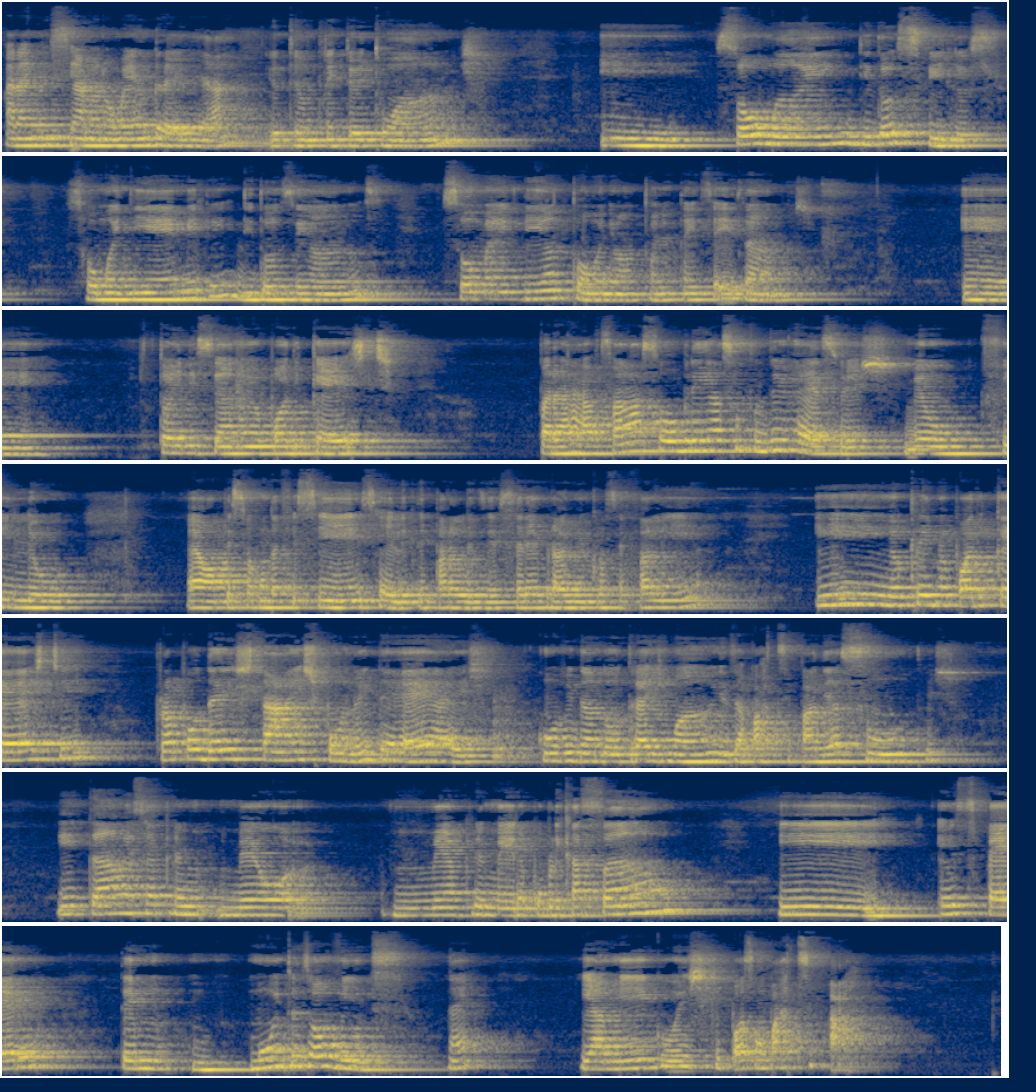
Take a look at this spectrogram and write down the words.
Para iniciar, meu nome é Andréa, eu tenho 38 anos e sou mãe de dois filhos. Sou mãe de Emily, de 12 anos, sou mãe de Antônio, Antônio tem 6 anos. Estou é, iniciando meu podcast para falar sobre assuntos diversos. Meu filho é uma pessoa com deficiência, ele tem paralisia cerebral e microcefalia e eu criei meu podcast para poder estar expondo ideias, convidando outras mães a participar de assuntos. Então, essa é meu, minha primeira publicação e eu espero ter muitos ouvintes, né? E amigos que possam participar.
